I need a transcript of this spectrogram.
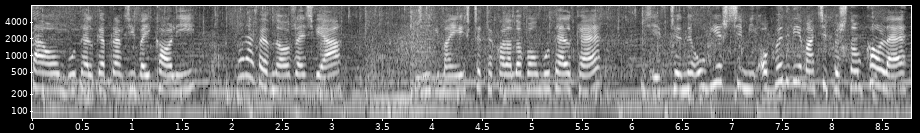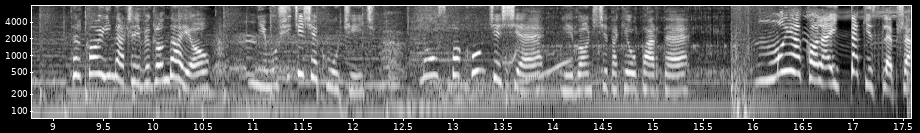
całą butelkę prawdziwej coli. To na pewno orzeźwia. Jill ma jeszcze czekoladową butelkę. Dziewczyny, uwierzcie mi, obydwie macie pyszną kolę. Tylko inaczej wyglądają. Nie musicie się kłócić. No uspokójcie się. Nie bądźcie takie uparte. Moja kola i tak jest lepsza.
